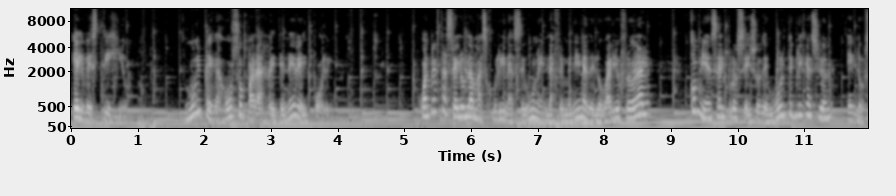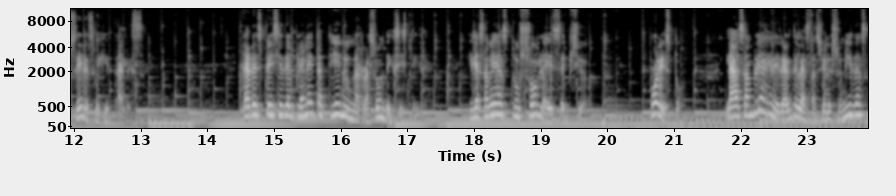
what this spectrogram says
el vestigio, muy pegajoso para retener el polen. Cuando esta célula masculina se une en la femenina del ovario floral, comienza el proceso de multiplicación en los seres vegetales. Cada especie del planeta tiene una razón de existir, y las abejas no son la excepción. Por esto, la Asamblea General de las Naciones Unidas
